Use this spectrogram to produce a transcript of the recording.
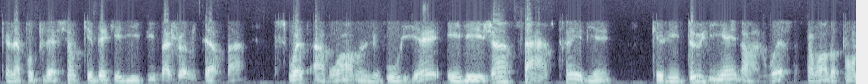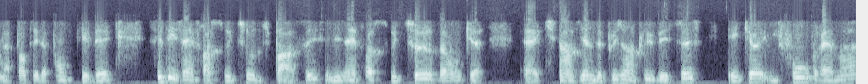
que la population de Québec et Lévis, majoritairement, souhaite avoir un nouveau lien. Et les gens savent très bien que les deux liens dans l'Ouest, à savoir le pont de la Porte et le pont de Québec, c'est des infrastructures du passé, c'est des infrastructures donc euh, qui s'en viennent de plus en plus vétustes et qu'il faut vraiment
